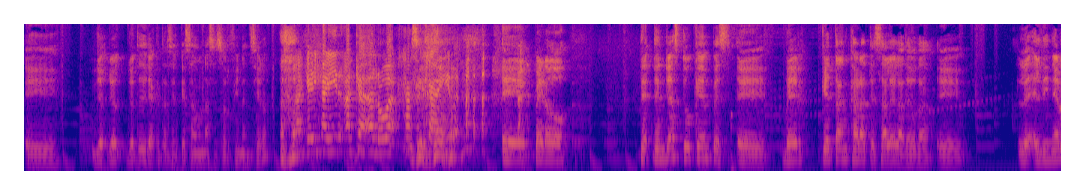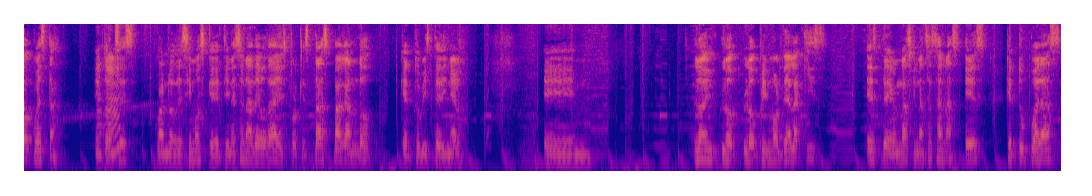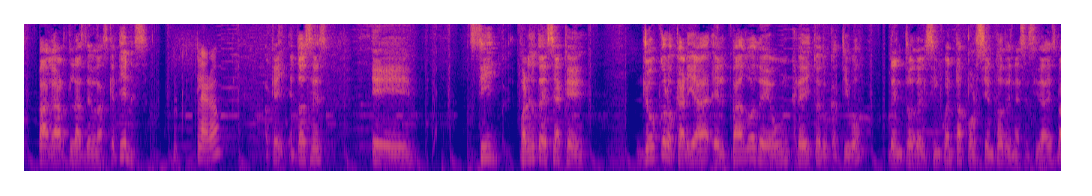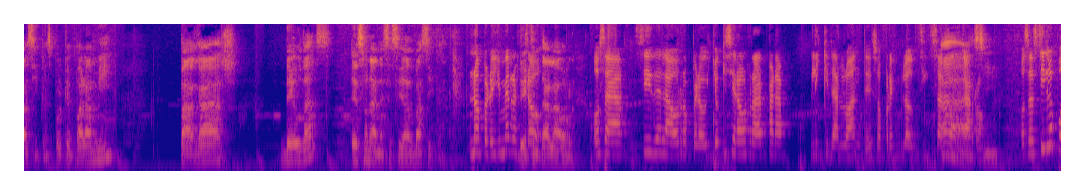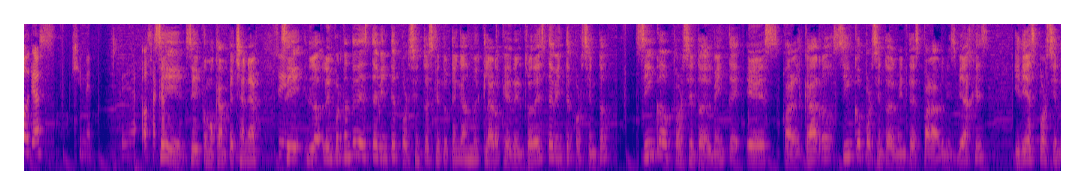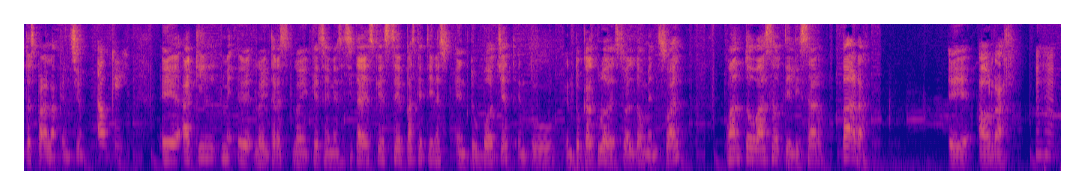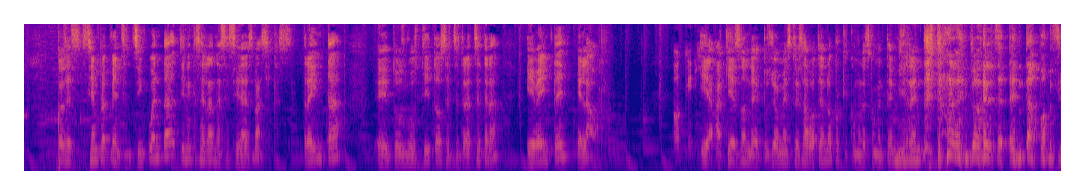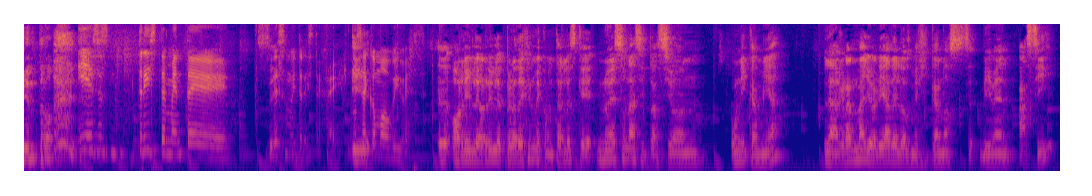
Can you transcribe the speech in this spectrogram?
eh, yo, yo, yo te diría que te acerques a un asesor financiero. Acá hay Jair, acá arroba jaja, Jair. Eh, pero te- tendrías tú que eh, ver qué tan cara te sale la deuda. Eh, le- el dinero cuesta. Entonces, cuando decimos que tienes una deuda es porque estás pagando que tuviste dinero. Em, lo, im- lo- lo primordial aquí es- es de unas finanzas sanas es que tú puedas pagar las deudas que tienes. Claro. ¿Ok? Entonces, eh, sí, por eso te decía que yo colocaría el pago de un crédito educativo dentro del 50% de necesidades básicas, porque para mí pagar deudas es una necesidad básica, No, pero yo me refiero, distinta al ahorro. o sea, sí del ahorro, pero yo quisiera ahorrar para liquidarlo antes. O por ejemplo, si saco un Ah, carro. sí. O sea, sí lo podrías jinetear. O sea, Sí, sí, como campechanear. Sí. Sí, lo, lo importante de este 20% es que tú tengas muy claro que dentro de este 20%, 5% del 20% es para el carro, 5% del 20% es para mis viajes y 10% es para la pensión. Ok. Eh, aquí eh, lo, que se necesita es que sepas que tienes en tu budget, en tu, en tu cálculo de sueldo mensual, cuánto vas a utilizar para eh, ahorrar. Ujú. Entonces, siempre piensen, 50 tienen que ser las necesidades básicas, 30 eh, tus gustitos, etcétera, etcétera, y 20 el ahorro. Ok. Y aquí es donde pues yo me estoy saboteando porque como les comenté, mi renta está dentro del 70%. Y eso es tristemente. Sí. Es muy triste, Jair. No Y- sé cómo vives. Eh, horrible, horrible, pero déjenme comentarles que no es una situación única mía. La gran mayoría de los mexicanos viven así.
